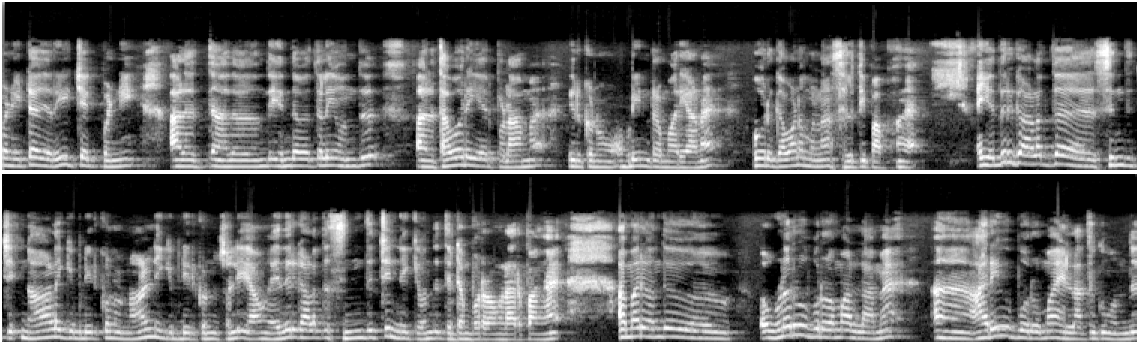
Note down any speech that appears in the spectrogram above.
பண்ணிவிட்டு அதை ரீசெக் பண்ணி அதை அதை வந்து எந்த விதத்துலையும் வந்து அதில் தவறு ஏற்படாமல் இருக்கணும் அப்படின்ற மாதிரியான ஒரு கவனமெல்லாம் செலுத்தி பார்ப்பாங்க. எதிர்காலத்தை சிந்திச்சு நாளைக்கு இப்படி இருக்கணும் நாளைக்கு இப்படி இருக்கணும்னு சொல்லி அவங்க எதிர்காலத்தை சிந்திச்சு இன்னைக்கு வந்து திட்டம் போடுறவங்களா இருப்பாங்க. அது மாதிரி வந்து உணர்வுபூர்வமாக இல்லாமல் அறிவுபூர்வமாக எல்லாத்துக்கும் வந்து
